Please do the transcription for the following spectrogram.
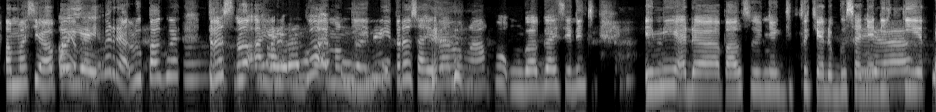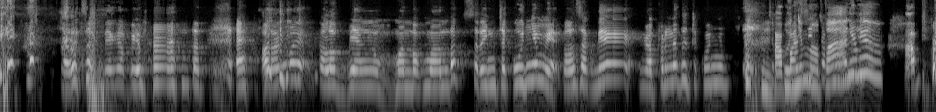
Sama siapa Oh, ya? iya, iya. Ya? Lupa gue. Terus lu akhirnya gue emang gini, terus akhirnya lu ngaku, "Enggak guys, ini ini ada palsunya gitu kayak ada busanya Iya. dikit." Kalau sak dia nggak punya pantat. Eh orang mah kalau yang montok-montok sering cekunyem ya. Kalau sak dia nggak pernah tuh cekunyem. Apa sih apaan cekunyem? ya? Apa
